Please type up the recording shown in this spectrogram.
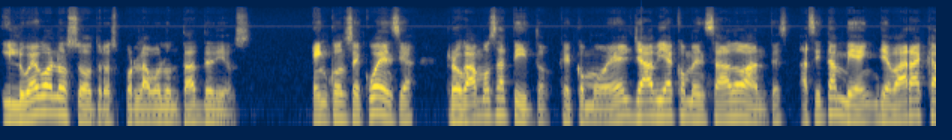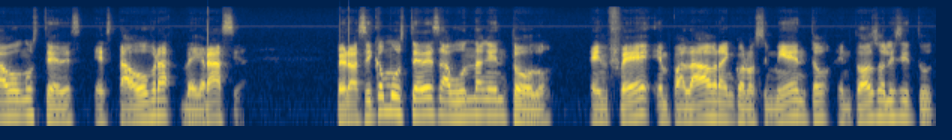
y luego a nosotros por la voluntad de Dios. En consecuencia, rogamos a Tito que como él ya había comenzado antes, así también llevara a cabo en ustedes esta obra de gracia. Pero así como ustedes abundan en todo, en fe, en palabra, en conocimiento, en toda solicitud,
